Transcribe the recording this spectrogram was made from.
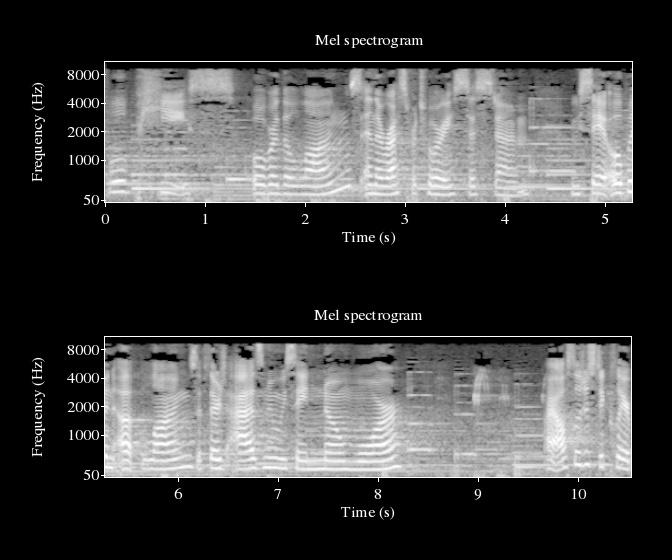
full peace over the lungs and the respiratory system. We say open up lungs. If there's asthma, we say no more. I also just declare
